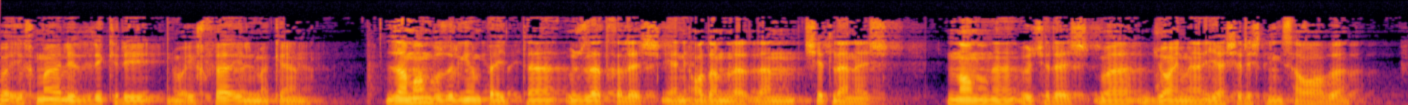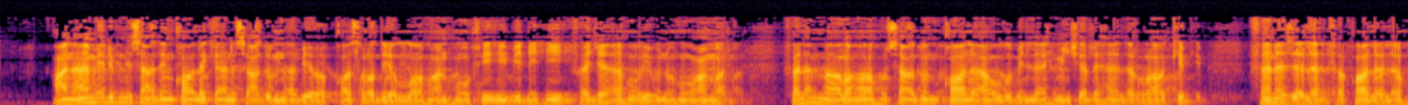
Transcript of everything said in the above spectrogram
وإخمال الذكر وإخفاء المكان. zamon buzilgan paytda uzlat qilish ya'ni odamlardan chetlanish nomni o'chirish va joyni yashirishning savobi عن عامر بن سعد قال كان سعد بن أبي وقاص رضي الله عنه في ابله فجاءه ابنه عمر فلما رآه سعد قال أعوذ بالله من شر هذا الراكب. فنزل فقال له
